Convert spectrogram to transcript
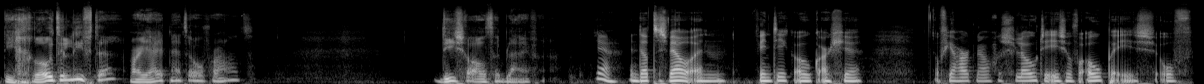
die grote liefde, waar jij het net over had, die zal altijd blijven. Ja, en dat is wel een, vind ik ook, als je, of je hart nou gesloten is of open is, of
